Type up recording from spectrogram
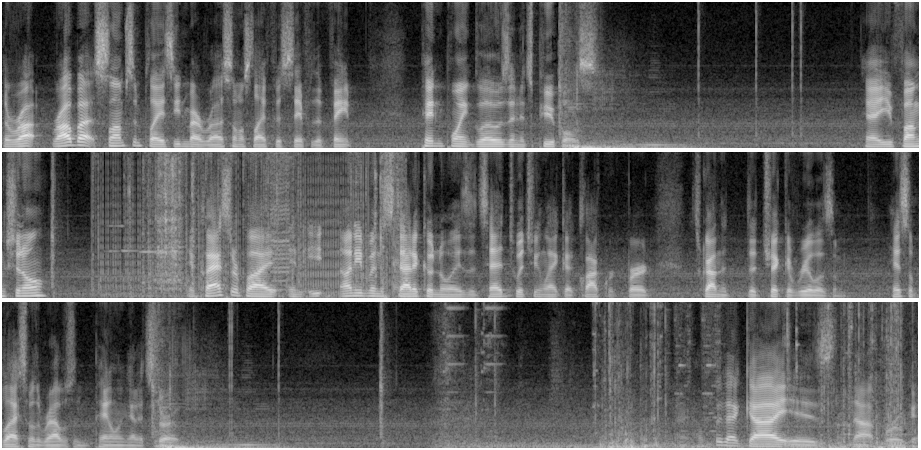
The ro robot slumps in place, eaten by rust, almost lifeless, save for the faint pinpoint glows in its pupils. Hey, you functional? A class reply in e uneven statico noise, its head twitching like a clockwork bird, describing the, the trick of realism. Hiss of black smoke unravels and paneling at its throat. Alright, hopefully that guy is not broken.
